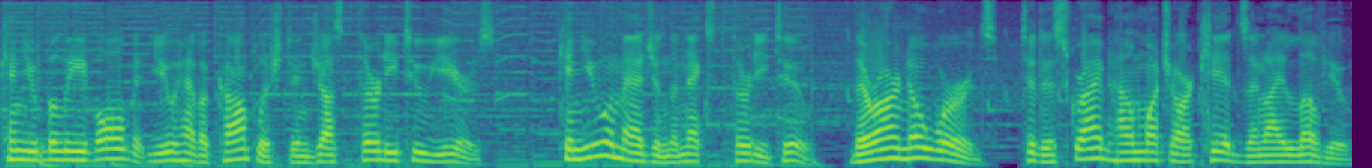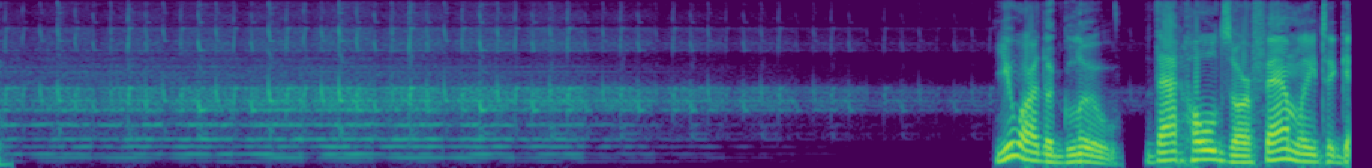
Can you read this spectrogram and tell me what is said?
Can you believe all that you have accomplished in just 32 years? Can you imagine the next 32? There are no words to describe how much our kids and I love you. You are the glue that holds our family together.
